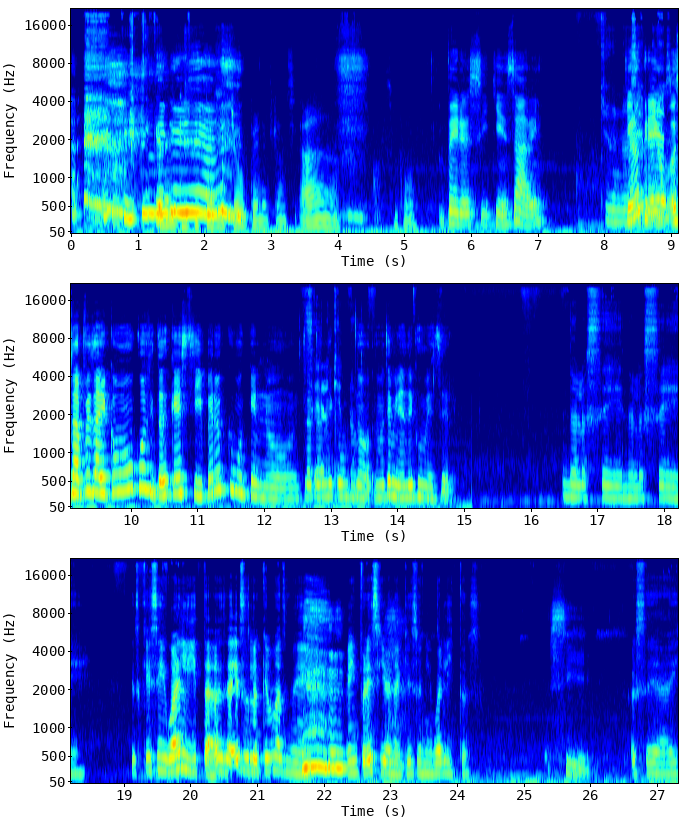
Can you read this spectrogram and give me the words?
Ah, son como Pero sí, quién sabe. Yo no, Yo no sé, creo. O sea, pues hay como cositas que sí, pero como que no tratan ¿Será de que no? no, no me terminan de convencer. no lo sé, no lo sé. Es que es igualita, o sea, eso es lo que más me, me impresiona, que son igualitos. Sí. O sea, ay,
